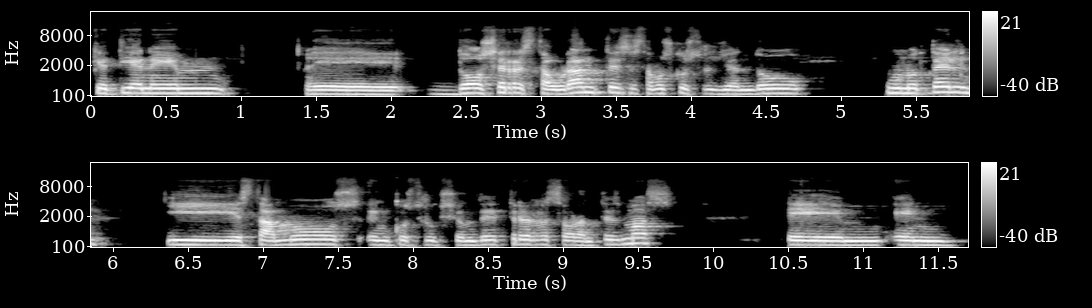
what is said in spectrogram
que tiene 12 mm, eh, restaurantes. Estamos construyendo un hotel y estamos en construcción de tres restaurantes más em, en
